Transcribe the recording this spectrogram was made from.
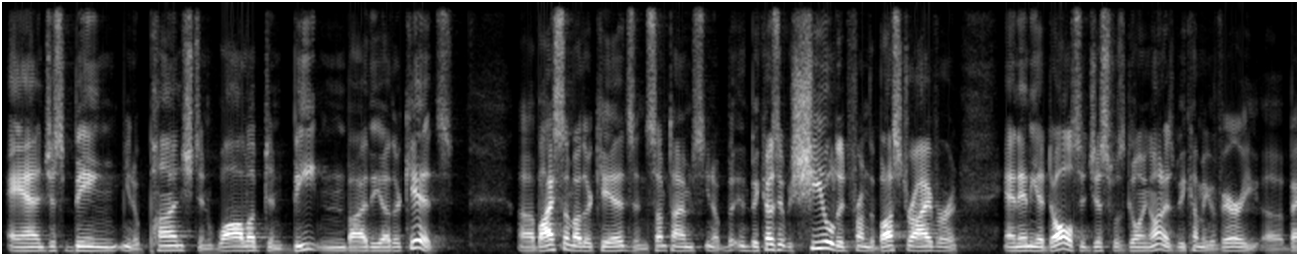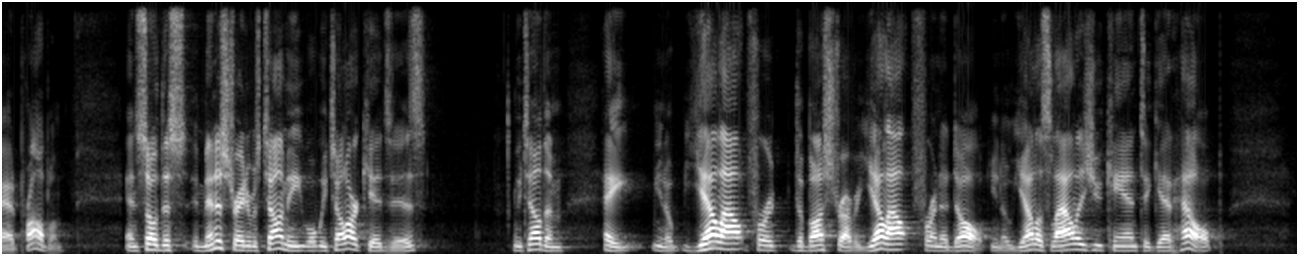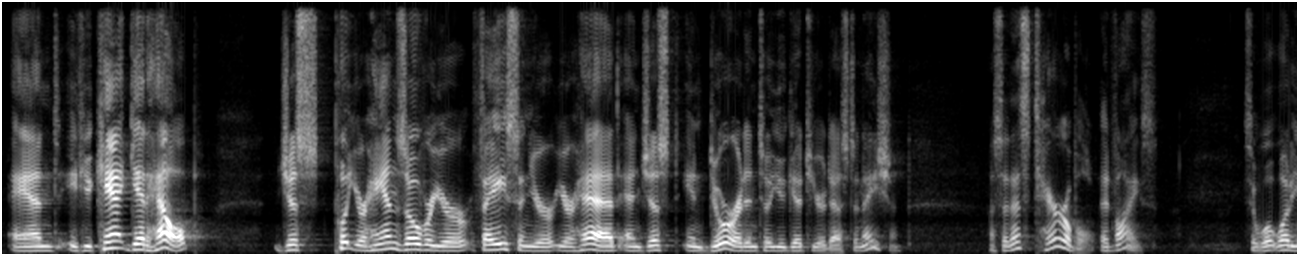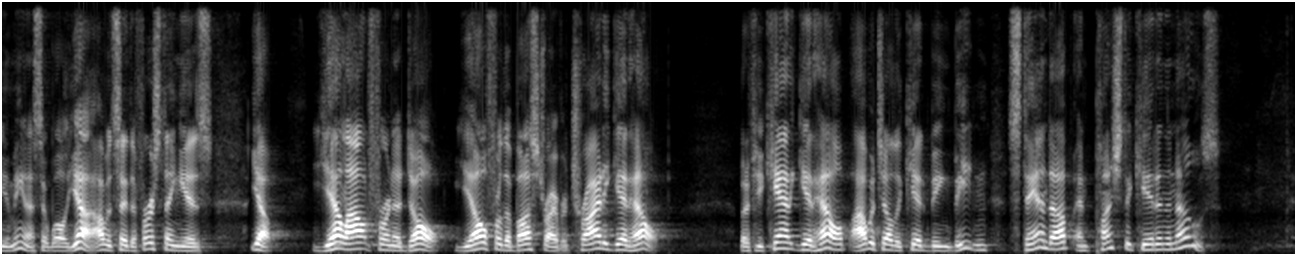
and just being you know, punched and walloped and beaten by the other kids. Uh, by some other kids, and sometimes, you know, because it was shielded from the bus driver and, and any adults, it just was going on. It was becoming a very uh, bad problem. And so this administrator was telling me what we tell our kids is we tell them, hey, you know, yell out for the bus driver, yell out for an adult, you know, yell as loud as you can to get help. And if you can't get help, just put your hands over your face and your, your head and just endure it until you get to your destination. I said, that's terrible advice. He said, well, what do you mean? I said, well, yeah, I would say the first thing is, yeah, yell out for an adult, yell for the bus driver, try to get help. But if you can't get help, I would tell the kid being beaten, stand up and punch the kid in the nose.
